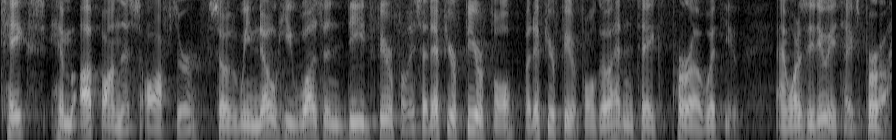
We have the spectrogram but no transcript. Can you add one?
takes him up on this offer, so we know he was indeed fearful. He said, If you're fearful, but if you're fearful, go ahead and take Purah with you. And what does he do? He takes Purah.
